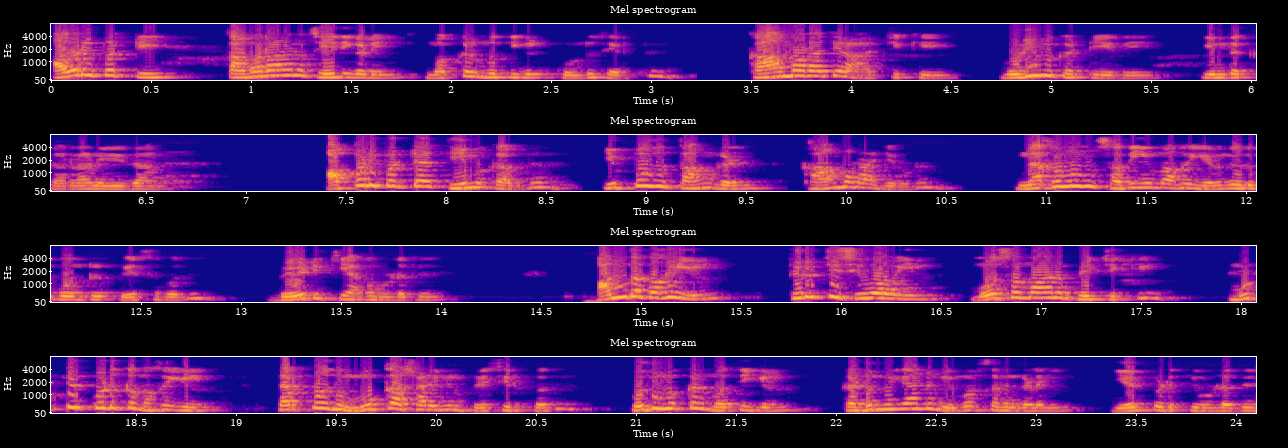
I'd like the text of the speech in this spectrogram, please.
அவரை பற்றி தவறான செய்திகளை மக்கள் மத்தியில் கொண்டு சேர்த்து காமராஜர் ஆட்சிக்கு முடிவு கட்டியதே இந்த கருணாநிதி தான் அப்படிப்பட்ட திமுகவினர் இப்போது தாங்கள் காமராஜருடன் நகமும் சதியுமாக இருந்தது போன்று பேசுவது வேடிக்கையாக உள்ளது. அந்த வகையில் திருச்சி சிவாவின் மோசமான பேச்சுக்கு முட்டுக் கொடுக்கும் வகையில் தற்போது மு க ஸ்டாலினும் பேசியிருப்பது பொதுமக்கள் மத்தியில் கடுமையான விமர்சனங்களை ஏற்படுத்தியுள்ளது.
